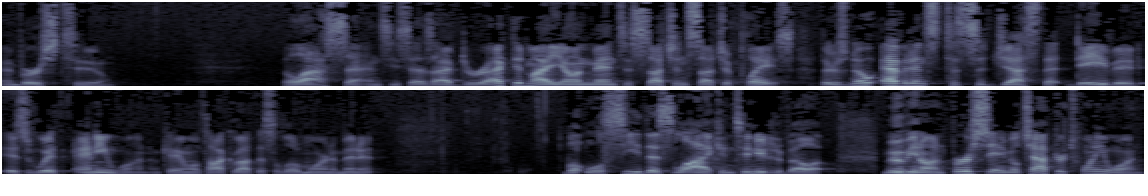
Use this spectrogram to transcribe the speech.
In verse 2, the last sentence, he says, I've directed my young men to such and such a place. There's no evidence to suggest that David is with anyone. Okay, and we'll talk about this a little more in a minute. But we'll see this lie continue to develop. Moving on, 1 Samuel chapter 21,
